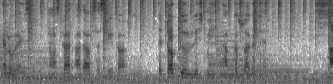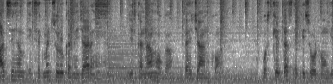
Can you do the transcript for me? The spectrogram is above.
हेलो गाइस नमस्कार, आदाब, सत श्री अकाल। द टॉप ट्वेल्व लिस्ट में आपका स्वागत है। आज से हम एक सेगमेंट शुरू करने जा रहे हैं, जिसका नाम होगा पहचान कौन। उसके 10 एपिसोड होंगे।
